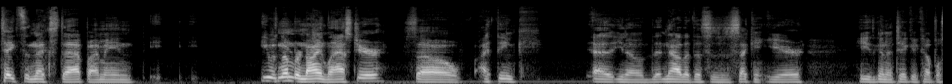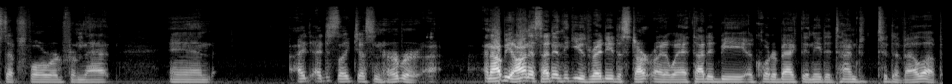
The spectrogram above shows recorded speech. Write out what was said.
takes the next step. I mean, he was number nine last year, so I think, uh, you know, that now that this is his second year, he's going to take a couple steps forward from that, and I, I just like Justin Herbert. And I'll be honest, I didn't think he was ready to start right away. I thought he'd be a quarterback that needed time to, to develop,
